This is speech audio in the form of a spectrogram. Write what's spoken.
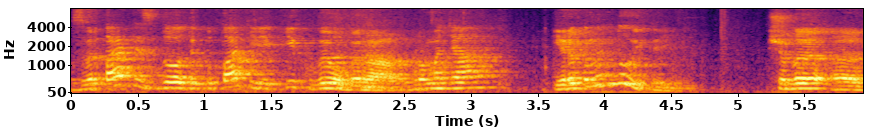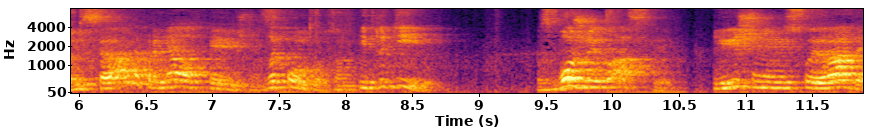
Звертайтесь до депутатів, яких ви обирали, громадяни, і рекомендуйте їм, щоб е, міська рада прийняла таке рішення за конкурсом. І тоді, з Божої ласки і рішення міської ради,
